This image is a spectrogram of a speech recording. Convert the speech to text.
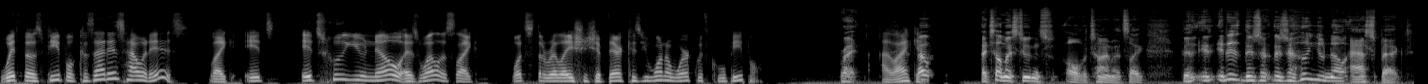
with those people because that is how it is. Like it's it's who you know as well as like what's the relationship there because you want to work with cool people. Right. I like it. Oh, I tell my students all the time. It's like the, it, it is there's a there's a who you know aspect,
